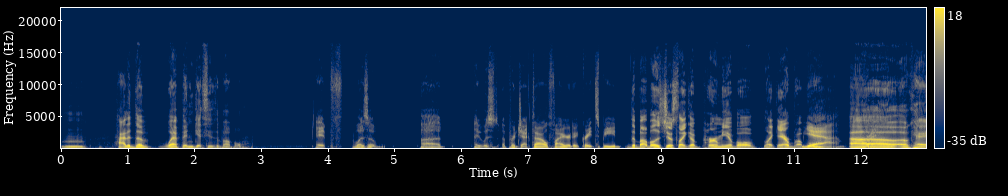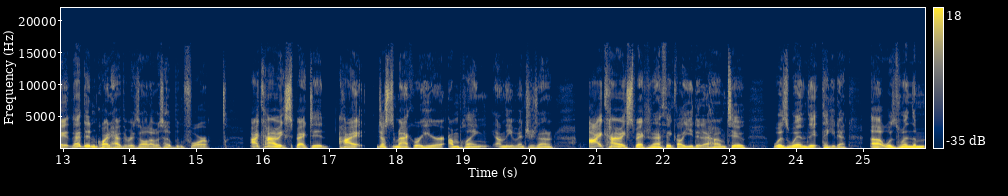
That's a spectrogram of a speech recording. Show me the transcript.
mm, how did the weapon get through the bubble? It f- was a, uh, it was a projectile fired at great speed. The bubble is just like a permeable, like air bubble. Yeah, Oh, okay. That didn't quite have the result I was hoping for. I kind of expected. Hi, Justin McElroy here. I'm playing on the Adventure Zone. I kind of expected, and I think all you did at home too, was when the thank you, Dad. Uh, was when the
